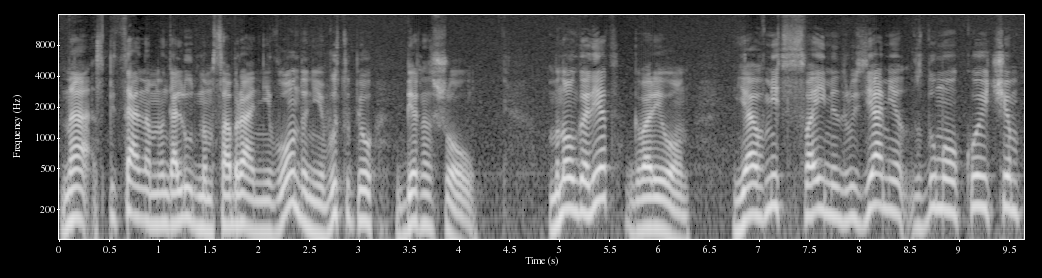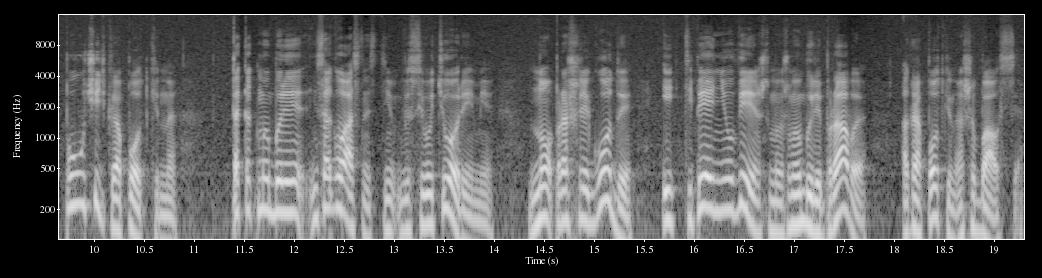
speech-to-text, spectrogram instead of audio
На специальном многолюдном собрании в Лондоне выступил Бернард Шоу. «Много лет, — говорил он, — я вместе со своими друзьями вздумал кое-чем поучить Кропоткина, так как мы были не согласны с, ним, с его теориями. Но прошли годы, и теперь я не уверен, что мы, что мы были правы, а Кропоткин ошибался».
